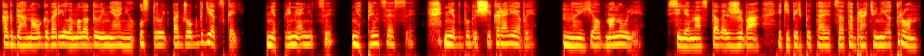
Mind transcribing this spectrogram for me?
когда она уговорила молодую няню устроить поджог в детской. Нет племянницы, нет принцессы, нет будущей королевы. Но ее обманули. Селена осталась жива и теперь пытается отобрать у нее трон.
